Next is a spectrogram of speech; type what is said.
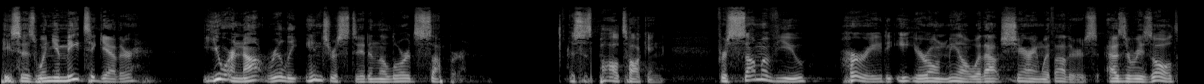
He says, When you meet together, you are not really interested in the Lord's Supper. This is Paul talking. For some of you hurry to eat your own meal without sharing with others. As a result,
